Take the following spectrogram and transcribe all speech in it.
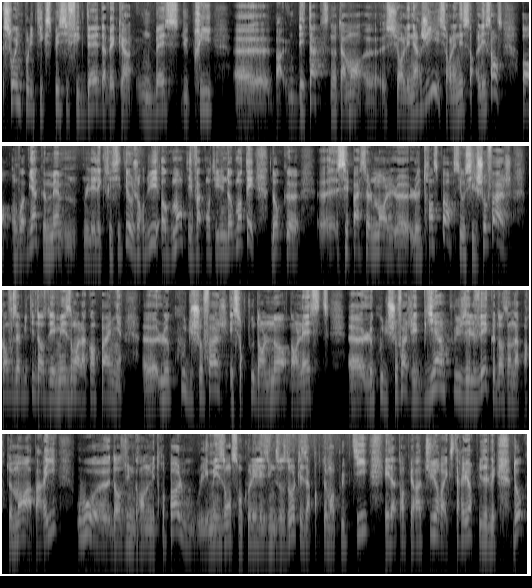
soit une politique spécifique d'aide avec une baisse du prix euh, des taxes, notamment euh, sur l'énergie et sur l'essence. Or, on voit bien que même l'électricité aujourd'hui augmente et va continuer d'augmenter. Donc, euh, euh c'est pas seulement le, le transport, c'est aussi le chauffage. Quand vous habitez dans des maisons à la campagne, le coût du chauffage, et surtout dans le nord, dans l'est, le coût du chauffage est bien plus élevé que dans un appartement à Paris ou dans une grande métropole où les maisons sont collées les unes aux autres, les appartements plus petits et la température extérieure plus élevée. Donc,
